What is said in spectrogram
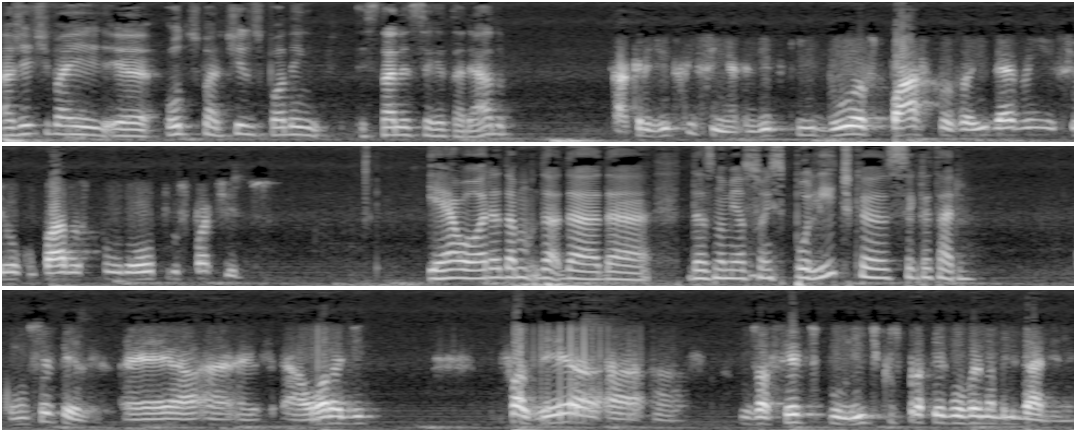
A gente vai. Eh, outros partidos podem estar nesse secretariado? Acredito que sim. Acredito que duas pastas aí devem ser ocupadas por outros partidos. E é a hora da, da, da, da das nomeações políticas, secretário? Com certeza. É a, a, a hora de fazer a, os acertos políticos para ter governabilidade, né?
